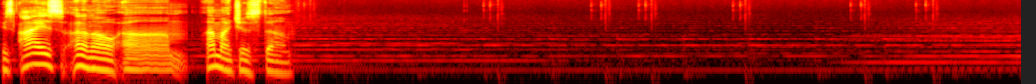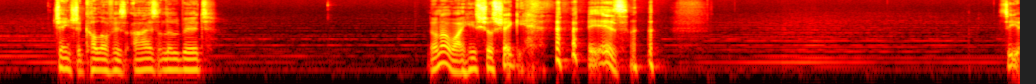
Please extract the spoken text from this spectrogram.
His eyes, I don't know. Um, I might just... Um, change the color of his eyes a little bit. Don't know why he's so shaky. he is. See,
